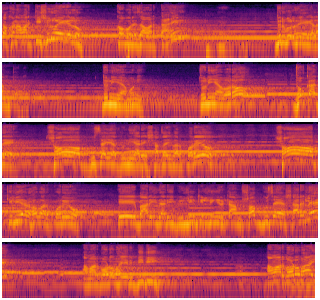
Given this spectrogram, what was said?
তখন আমার কি শুরু হয়ে গেল? কবরে যাওয়ার টাইম দুর্বল হয়ে গেলাম তখন। দুনিয়া মনি দুনিয়া বড় ধোকা দেয়। সব গুছাইয়া দুনিয়ারে সাজাইবার পরেও সব ক্লিয়ার হওয়ার পরেও এ বাড়ি দাড়ি বিল্ডিং টিল্ডিং এর কাম সব গুছাইয়া সারলে আমার বড় ভাইয়ের বিবি আমার বড় ভাই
